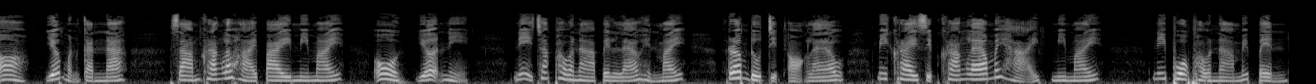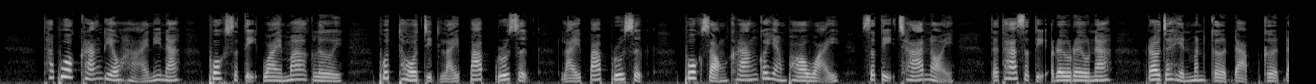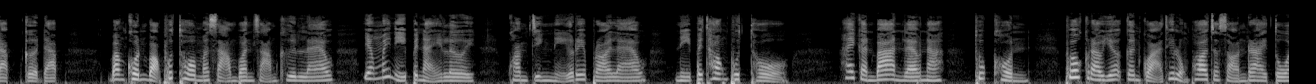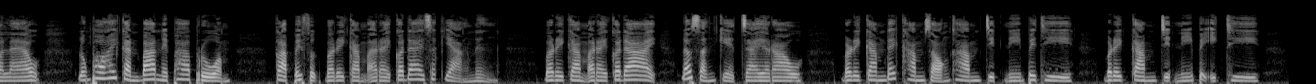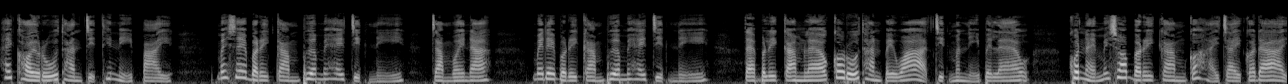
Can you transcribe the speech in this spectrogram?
อ้อเยอะเหมือนกันนะสามครั้งแล้วหายไปมีไหมโอ้ เยอะนี่ นี่ชักภาวนาเป็นแล้วเห็นไหม เริ่มดูจิตออกแล้ว มีใครสิบครั้งแล้วไม่หายมีไหม นี่พวกภาวนาไม่เป็น ถ้าพวกครั้งเดียวหายนี่นะ พวกสติไวมากเลย พุทโธจิตไหลปั๊บรู้สึก ไหลปั๊บรู้สึก พวกสองครั้งก็ยังพอไหว สติช้าหน่อย แต่ถ้าสติเร็วๆนะ เราจะเห็นมันเกิดดับ เกิดดับ เกิดดับบางคนบอกพุทโธมาสามวันสามคืนแล้ว ยังไม่หนีไปไหนเลย ความจริงหนีเรียบร้อยแล้ว หนีไปท่องพุทโธ ให้กันบ้านแล้วนะ ทุกคน พวกเราเยอะเกินกว่าที่หลวงพ่อจะสอนรายตัวแล้ว หลวงพ่อให้กันบ้านในภาพรวม กลับไปฝึกบริกรรมอะไรก็ได้สักอย่างหนึ่ง บริกรรมอะไรก็ได้ แล้วสังเกตใจเรา บริกรรมได้คำสองคำจิตหนีไปที บริกรรมจิตหนีไปอีกที ให้คอยรู้ทันจิตที่หนีไป ไม่ใช่บริกรรมเพื่อไม่ให้จิตหนีจำไว้นะ ไม่ได้บริกรรมเพื่อไม่ให้จิตหนีแต่บริกรรมแล้วก็รู้ทันไปว่าจิตมันหนีไปแล้ว คนไหนไม่ชอบบริกรรมก็หายใจก็ได้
